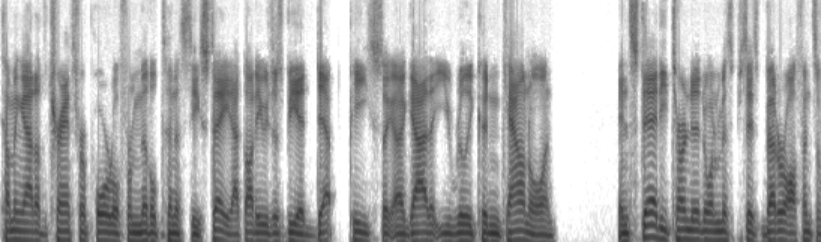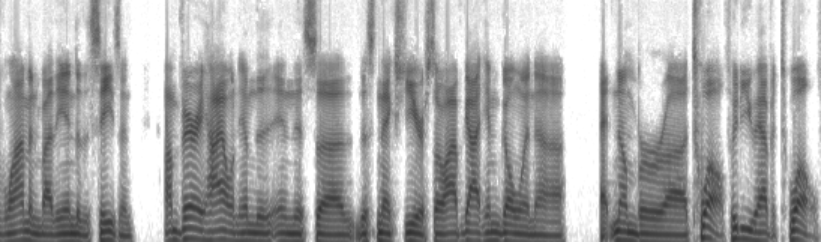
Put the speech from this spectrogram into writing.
coming out of the transfer portal from Middle Tennessee State. I thought he would just be a depth piece, a, a guy that you really couldn't count on. Instead, he turned into one of Mississippi State's better offensive linemen by the end of the season. I'm very high on him in this uh, this next year, so I've got him going uh, at number uh, 12. Who do you have at 12?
